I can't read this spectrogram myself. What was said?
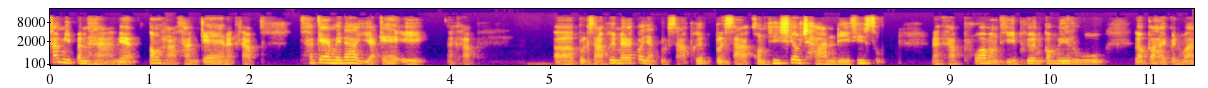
ถ้ามีปัญหาเนี่ยต้องหาทางแก้นะครับ ถ้าแก้ไม่ได้อย่าแก้เองนะครับปรึกษาเพื่อนไม่ได้ก็อยากปรึกษาเพื่อนปรึกษาคนที่เชี่ยวชาญดีที่สุดนะครับเพราะว่าบางทีเพื่อนก็ไม่รู้ แล้วกลายเป็นว่า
